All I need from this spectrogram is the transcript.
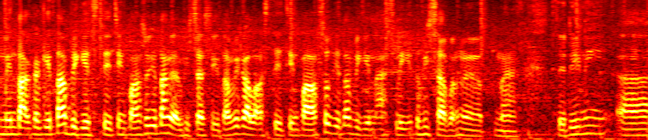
minta ke kita bikin stitching palsu kita nggak bisa sih. Tapi kalau stitching palsu kita bikin asli itu bisa banget. Nah jadi ini uh,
